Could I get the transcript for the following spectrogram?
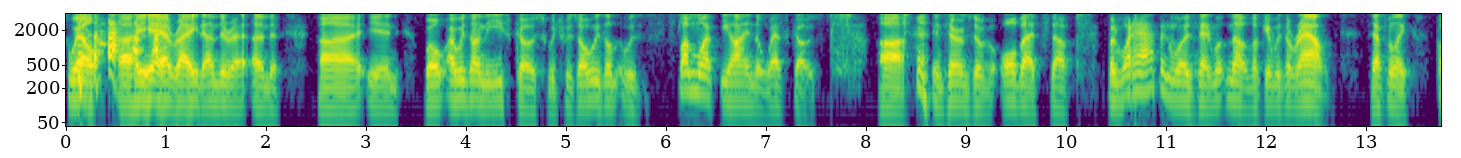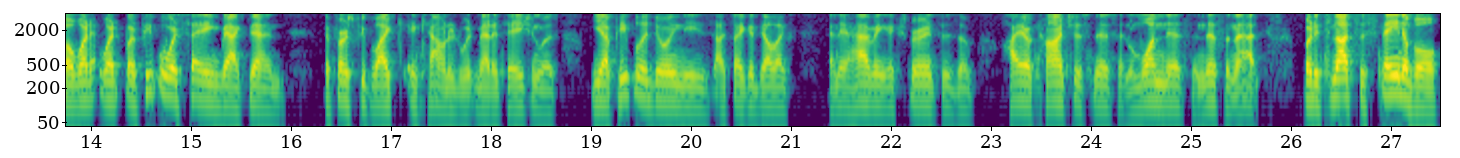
Well, uh, yeah, right under under uh, in well, I was on the East Coast, which was always was somewhat behind the West Coast uh, in terms of all that stuff. But what happened was then, well, no, look, it was around definitely. But what what what people were saying back then, the first people I encountered with meditation was, yeah, people are doing these uh, psychedelics and they're having experiences of higher consciousness and oneness and this and that, but it's not sustainable.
